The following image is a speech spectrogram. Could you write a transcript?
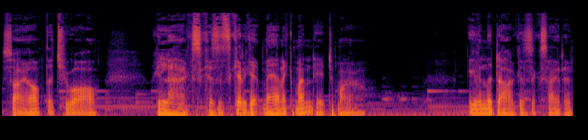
so I hope that you all relax because it's going to get manic Monday tomorrow. Even the dog is excited.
